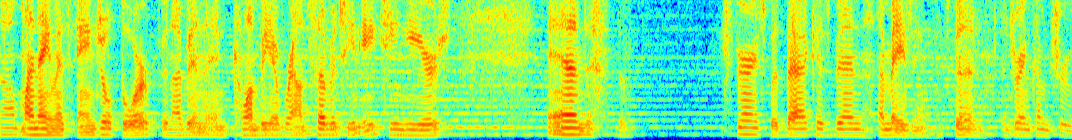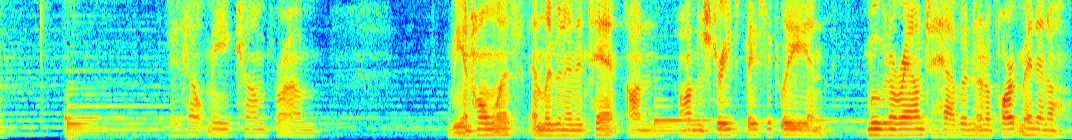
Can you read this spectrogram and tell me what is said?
Uh, my name is Angel Thorpe, and I've been in Columbia around 17, 18 years. And the experience with VAC has been amazing. It's been a, a dream come true. It helped me come from being homeless and living in a tent on, on the streets, basically, and moving around to having an apartment and a,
